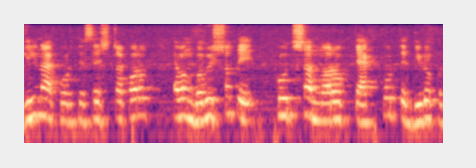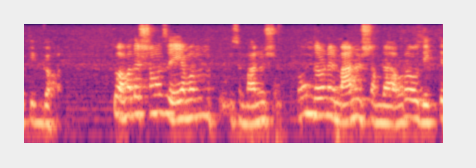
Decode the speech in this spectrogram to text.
ঘৃণা করতে চেষ্টা করো এবং ভবিষ্যতে কুৎসা নরক ত্যাগ করতে দৃঢ় প্রতিজ্ঞ হয় তো আমাদের সমাজে এমন কিছু মানুষ, এমন ধরনের মানুষ আমরা আমরাও দেখতে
